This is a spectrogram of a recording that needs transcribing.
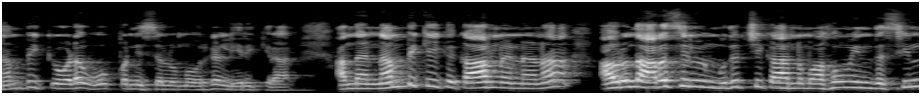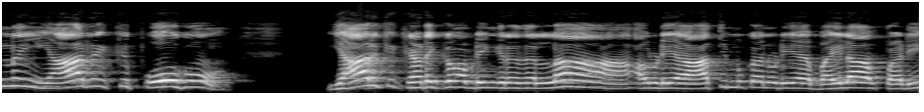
நம்பிக்கையோட ஓ பன்னீர்செல்வம் அவர்கள் இருக்கிறார். அந்த நம்பிக்கைக்கு காரணம் என்னன்னா அவர் வந்து அரசியல் முதிர்ச்சி காரணமாகவும் இந்த சின்னம் யாருக்கு போகும்? யாருக்கு கிடைக்கும் அப்படிங்கிறதெல்லாம் அவருடைய அதிமுகனுடைய பைலா படி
